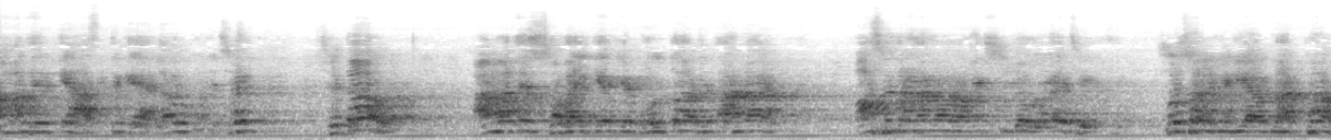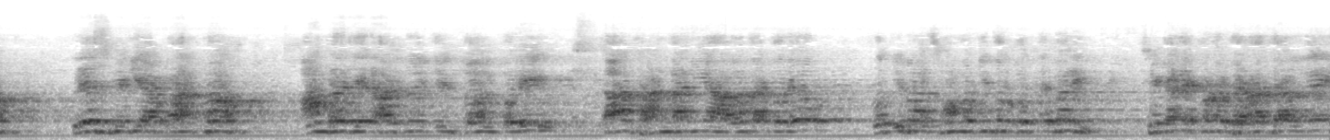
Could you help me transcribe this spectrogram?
আমাদেরকে আজ থেকে অ্যালাউ করেছেন। সেটাও আমাদের সবাইকে যে বলতে হবে তা নয়, পাশে দাঁড়ানোর অনেক সুযোগ রয়েছে। Social media platform press media platform আমরা যে রাজনৈতিক দল করি, তার ঝান্ডা নিয়ে আলাদা করেও প্রতিবাদ সংগঠিত করতে পারি। সেখানে কোনো বেড়াজাল নেই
